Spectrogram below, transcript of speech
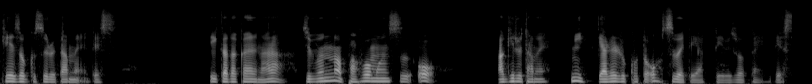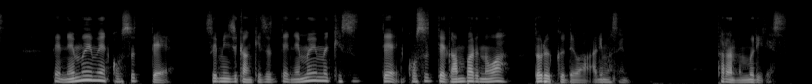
継続するためです。言い方変えるなら、自分のパフォーマンスを上げるためにやれることを全てやっている状態です。で、眠い目こすって、睡眠時間削って、眠い目削って、こすって頑張るのは努力ではありません。ただの無理です。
